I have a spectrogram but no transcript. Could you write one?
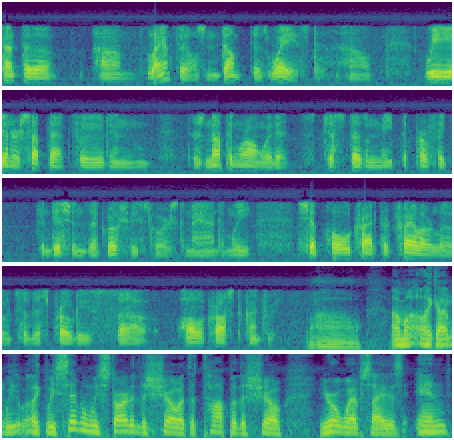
sent to um, landfills and dumped as waste. Uh, we intercept that food, and there's nothing wrong with it. It just doesn't meet the perfect conditions that grocery stores demand, and we ship whole tractor trailer loads of this produce uh, all across the country. Wow! Um, like I we like we said when we started the show at the top of the show, your website is end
